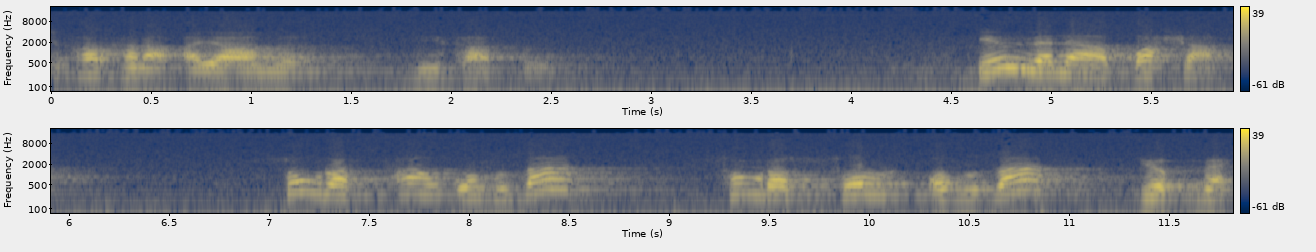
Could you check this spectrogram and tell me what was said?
çıkarkana ayağını yıkarsın. Evvela başa, sonra sağ omuza, sonra sol omuza dökmek.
